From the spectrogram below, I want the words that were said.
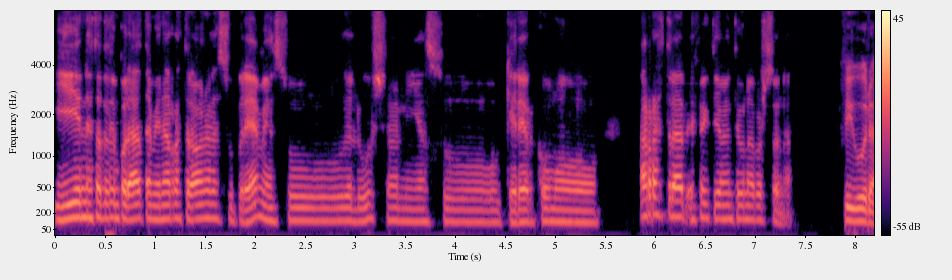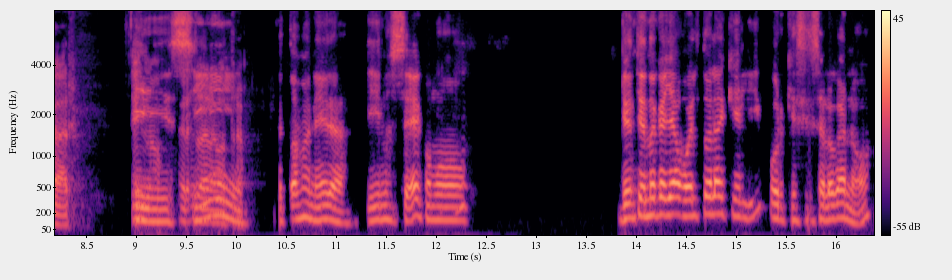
Y en esta temporada también arrastraron a la Supreme en su delusion y en su querer como arrastrar efectivamente a una persona. Figurar. Eh, no, Y pero esa era sí, otra. de todas maneras. Y no sé, como yo entiendo que haya vuelto la Kelly porque sí se lo ganó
